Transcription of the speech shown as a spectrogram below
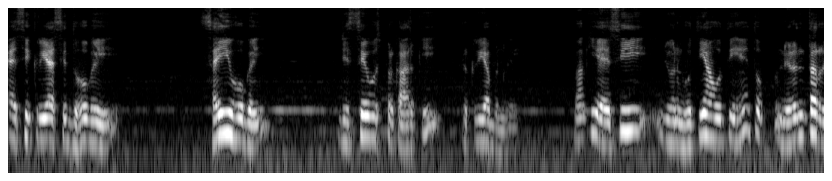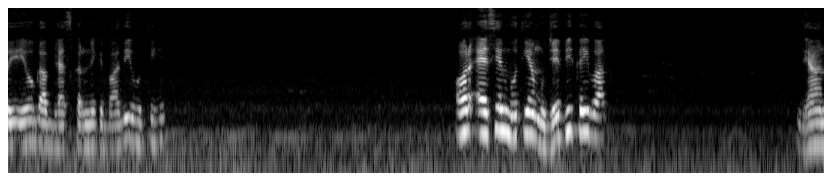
ऐसी क्रिया सिद्ध हो गई, सही हो गई, जिससे उस प्रकार की प्रक्रिया बन गई। बाकी ऐसी जो अनुभूतियाँ होती हैं तो निरंतर योग अभ्यास करने के बाद ही होती हैं। और ऐसी अनुभूतियाँ मुझे भी कई बार ध्यान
